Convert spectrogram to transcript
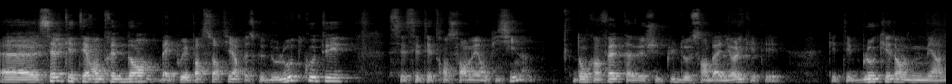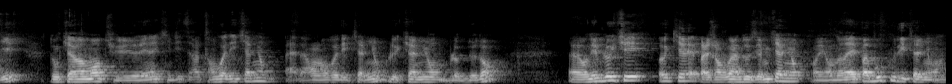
Euh, celle qui était rentrée dedans, bah, elle pouvait pas ressortir parce que de l'autre côté, c'était transformé en piscine. Donc en fait, tu avais, je sais plus, 200 bagnoles qui étaient, qui étaient bloquées dans le merdier. Donc à un moment, tu, y a qui me disent ah, T'envoies des camions Ah, ben, On envoie des camions, le camion bloque dedans. Euh, on est bloqué, ok, bah, j'envoie un deuxième camion. On n'en avait pas beaucoup des camions. hein.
